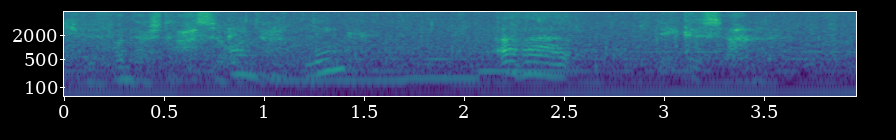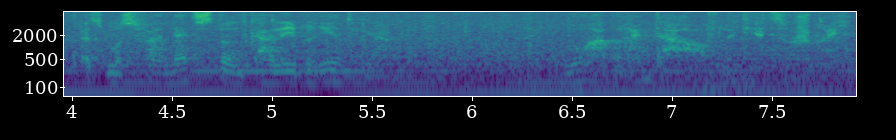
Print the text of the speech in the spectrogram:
Ich will von der Straße Ein runter. Link? Aber Leg es an. Es muss vernetzt und kalibriert werden. Noah brennt darauf, mit dir zu sprechen.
